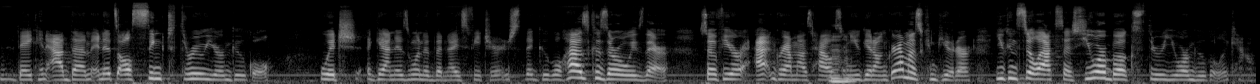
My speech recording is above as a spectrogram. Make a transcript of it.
they can add them, and it's all synced through your Google, which again is one of the nice features that Google has because they're always there. So if you're at grandma's house mm-hmm. and you get on grandma's computer, you can still access your books through your Google account.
